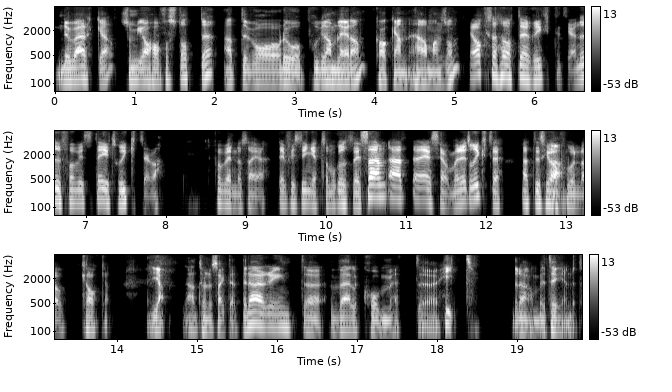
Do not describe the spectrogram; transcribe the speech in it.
det verkar, som jag har förstått det, att det var då programledaren, Kakan Hermansson. Jag har också hört det ryktet. Ja. Nu får vi, det är ett rykte, va? Får vi ändå säga. Det finns inget som går ut det är sant att det är så, men det är ett rykte att det ska vara Ja. på grund av kakan. Ja, att hon har sagt att det där är inte välkommet eh, hit, det där beteendet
